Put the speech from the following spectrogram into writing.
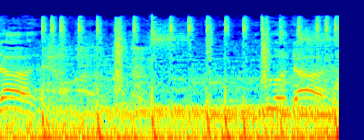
Die. You gon' die.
